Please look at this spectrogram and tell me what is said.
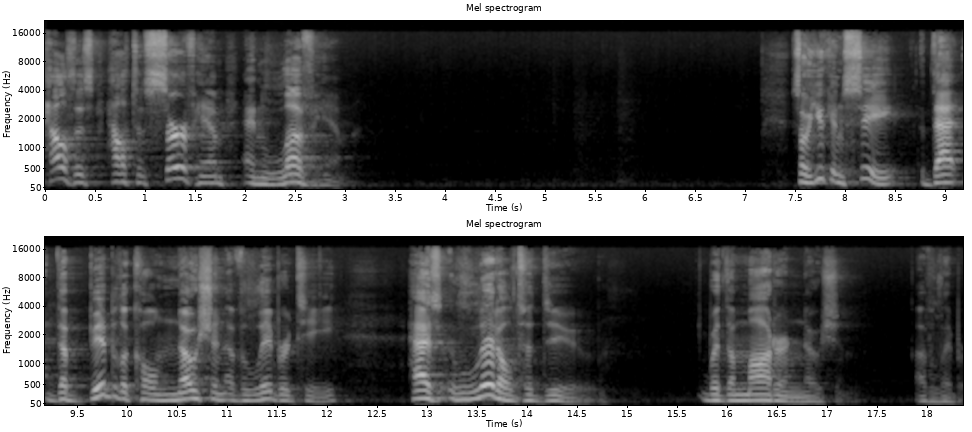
tells us how to serve Him and love Him. So you can see that the biblical notion of liberty has little to do with the modern notion of liberty.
